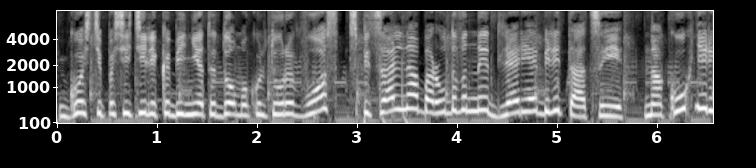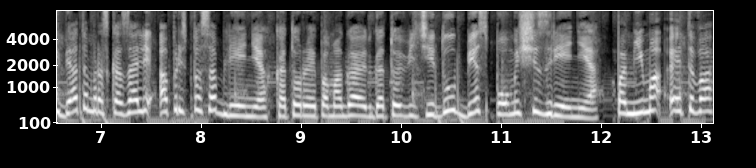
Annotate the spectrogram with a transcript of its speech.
Гости посетили кабинеты Дома культуры ВОЗ, специально оборудованные для реабилитации. На кухне ребятам рассказали о приспособлениях, которые помогают готовить еду без помощи зрения. Помимо этого,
